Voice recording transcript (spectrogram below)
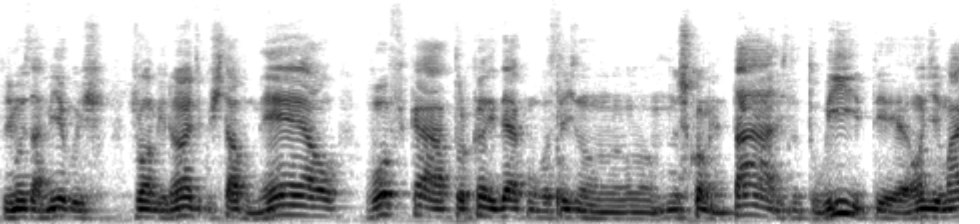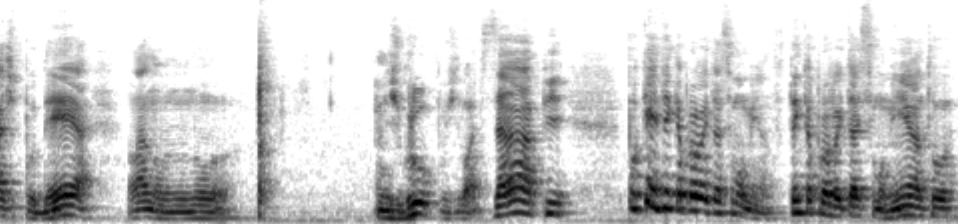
dos, meus amigos João Miranda e Gustavo Mel. Vou ficar trocando ideia com vocês no, no, nos comentários, no Twitter, onde mais puder, lá no, nos grupos do WhatsApp. Porque a gente tem que aproveitar esse momento. Tem que aproveitar esse momento.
